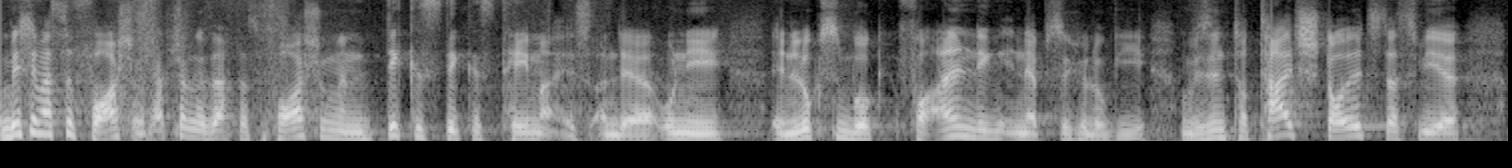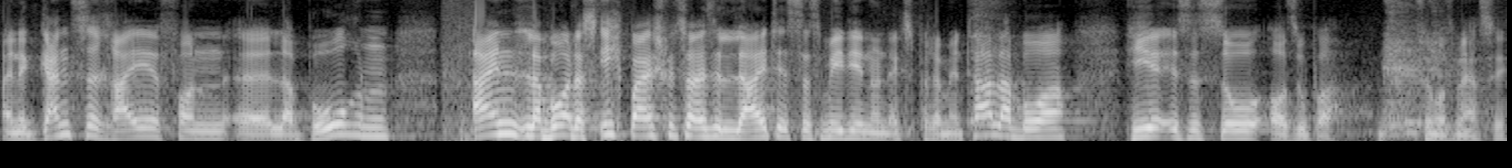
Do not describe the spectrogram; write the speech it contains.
Ein bisschen was zur Forschung. Ich habe schon gesagt, dass Forschung ein dickes, dickes Thema ist an der Uni in Luxemburg, vor allen Dingen in der Psychologie. Und wir sind total stolz, dass wir eine ganze Reihe von äh, Laboren, ein Labor, das ich beispielsweise leite, ist das Medien- und Experimentallabor. Hier ist es so, oh super, vielmals merci.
